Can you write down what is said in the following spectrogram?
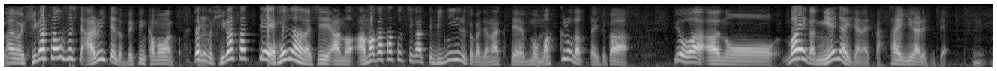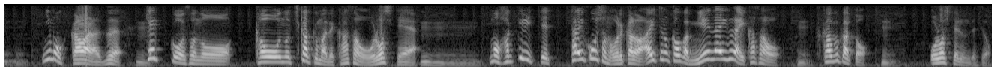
んあの、日傘を差して歩いてるの別に構わんと。だけど日傘って変な話、あの、雨傘と違ってビニールとかじゃなくて、もう真っ黒だったりとか、要は、あのー前が見えないじゃないですか、遮られてて。にもかかわらず、うん結構その、顔の近くまで傘を下ろして、もうはっきり言って、対向車の俺からは相手の顔が見えないぐらい傘をうん。深々とうん。下ろしてるんですよ。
